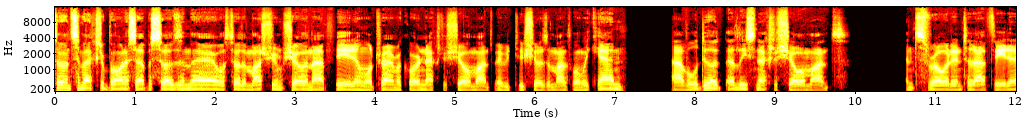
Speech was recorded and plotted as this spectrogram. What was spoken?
throwing some extra bonus episodes in there. We'll throw the mushroom show in that feed and we'll try and record an extra show a month, maybe two shows a month when we can. Uh, but we'll do at least an extra show a month and throw it into that feed. And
